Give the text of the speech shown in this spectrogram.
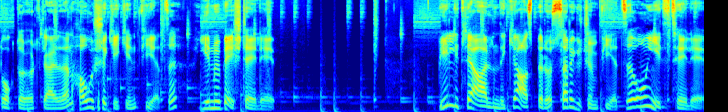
Doktor Ötker'den havuçlu kekin fiyatı 25 TL. 1 litre ağırlığındaki Asperos Sarıgüç'ün fiyatı 17 TL.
